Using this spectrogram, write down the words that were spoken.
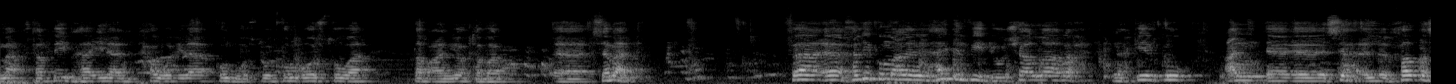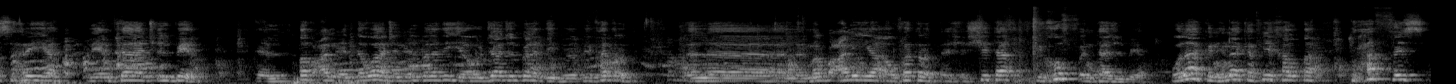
مع ترطيبها إلى أن تتحول إلى compost وال compost هو طبعا يعتبر آه، سماد. فخليكم معنا لنهاية الفيديو. إن شاء الله راح نحكي لكم عن آه، آه، السح- الخلطة السحرية لإنتاج البيض. طبعا الدواجن البلدية أو الدجاج البلدي بفترة ال- المربعانية أو فترة الشتاء يخف إنتاج البيض. ولكن هناك في خلطة تحفز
